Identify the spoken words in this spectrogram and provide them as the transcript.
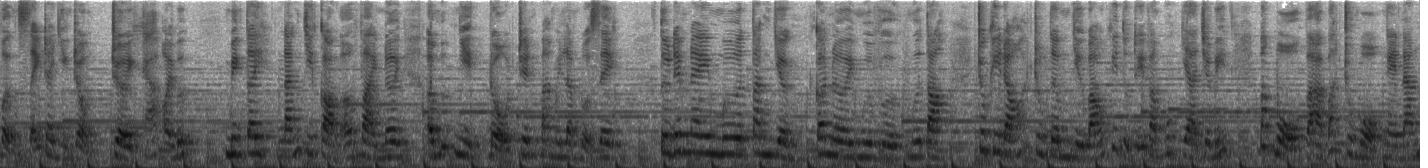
vẫn xảy ra diện rộng, trời khá oi bức. Miền Tây nắng chỉ còn ở vài nơi ở mức nhiệt độ trên 35 độ C. Từ đêm nay mưa tăng dần, có nơi mưa vừa, mưa to. Trong khi đó, Trung tâm Dự báo Khí tượng Thủy văn Quốc gia cho biết Bắc Bộ và Bắc Trung Bộ ngày nắng.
